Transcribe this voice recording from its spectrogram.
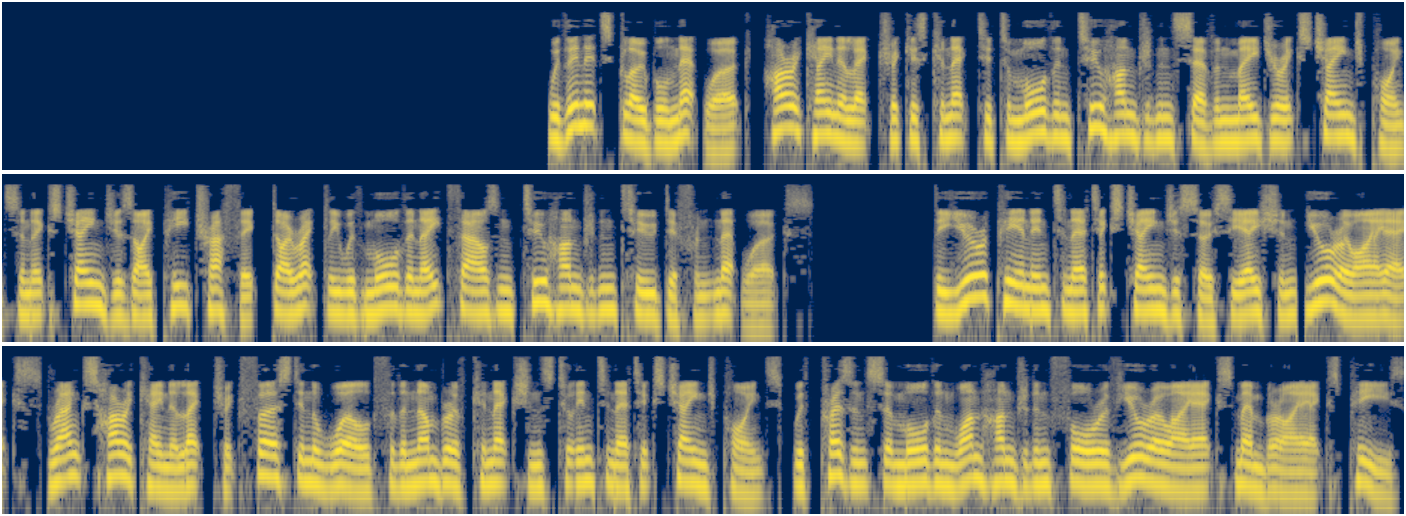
Within its global network, Hurricane Electric is connected to more than 207 major exchange points and exchanges IP traffic directly with more than 8,202 different networks. The European Internet Exchange Association EuroIX ranks Hurricane Electric first in the world for the number of connections to Internet exchange points, with presence at more than 104 of EuroIX member IXPs.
